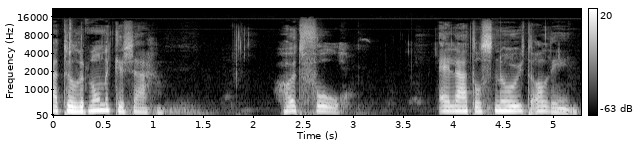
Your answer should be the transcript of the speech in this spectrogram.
Ga het er nog een keer zeggen. Houd vol. Hij laat ons nooit alleen.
